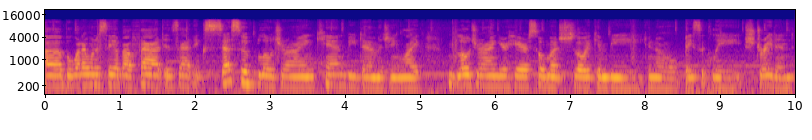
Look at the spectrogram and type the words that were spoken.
Uh, but what I want to say about that is that excessive blow drying can be damaging like blow drying your hair so much so it can be you know basically straightened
